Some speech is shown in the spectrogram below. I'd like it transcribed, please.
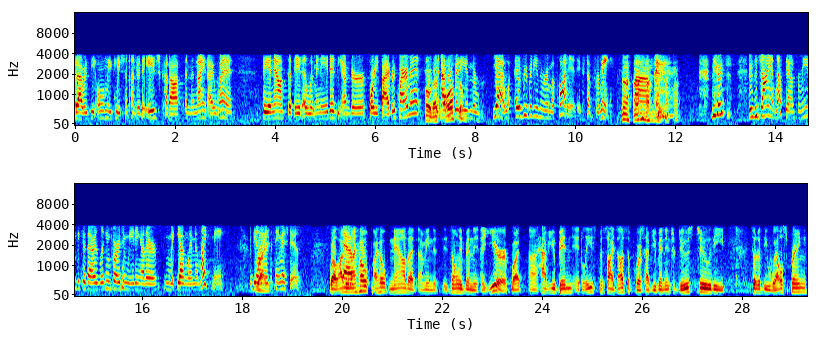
but I was the only patient under the age cutoff. And the night I went, they announced that they'd eliminated the under 45 requirement. Oh, that's and everybody awesome. in the yeah, well, everybody in the room applauded except for me. Um, it was it was a giant letdown for me because I was looking forward to meeting other young women like me, dealing Right. with the same issues. Well, I mean, I hope I hope now that I mean it, it's only been a year, but uh, have you been at least besides us, of course, have you been introduced to the sort of the wellspring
